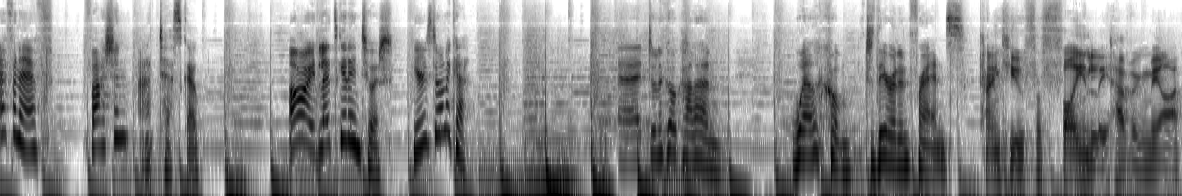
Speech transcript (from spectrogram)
F&F, fashion at Tesco. All right, let's get into it. Here's Donncha. Uh, Donncha O'Callaghan, welcome to Doireann and Friends. Thank you for finally having me on.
